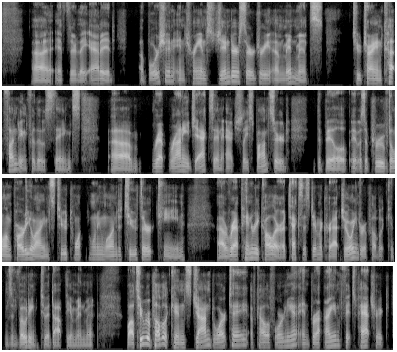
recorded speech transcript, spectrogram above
Uh, after they added abortion and transgender surgery amendments to try and cut funding for those things. Um, Rep. Ronny Jackson actually sponsored the bill. It was approved along party lines 221 to 213. Uh, Rep. Henry Cuellar, a Texas Democrat, joined Republicans in voting to adopt the amendment, while two Republicans, John Duarte of California and Brian Fitzpatrick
